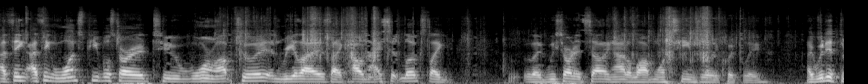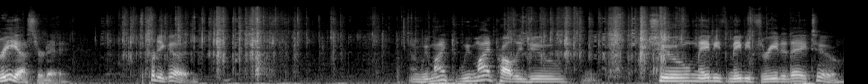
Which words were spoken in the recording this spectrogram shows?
I think I think once people started to warm up to it and realize like how nice it looks, like like we started selling out a lot more teams really quickly. Like we did three yesterday. It's pretty good. And we might we might probably do two, maybe maybe three today too.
